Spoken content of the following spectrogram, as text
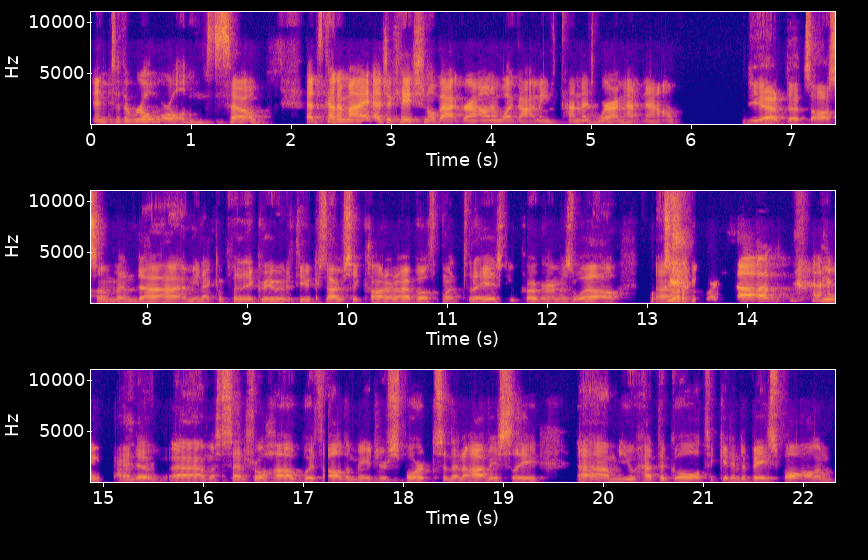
into the real world. So that's kind of my educational background and what got me kind of to where I'm at now. Yeah, that's awesome. And uh, I mean, I completely agree with you because obviously Connor and I both went to the ASU program as well. Um, What's up? being kind of um, a central hub with all the major sports. And then obviously um, you had the goal to get into baseball and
